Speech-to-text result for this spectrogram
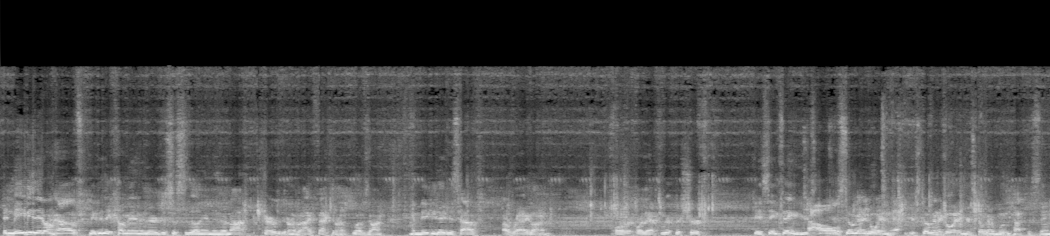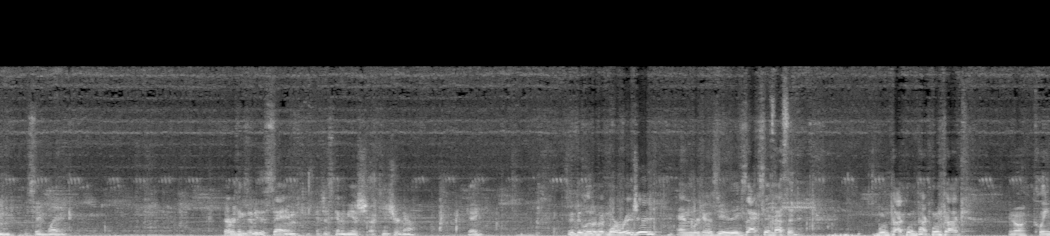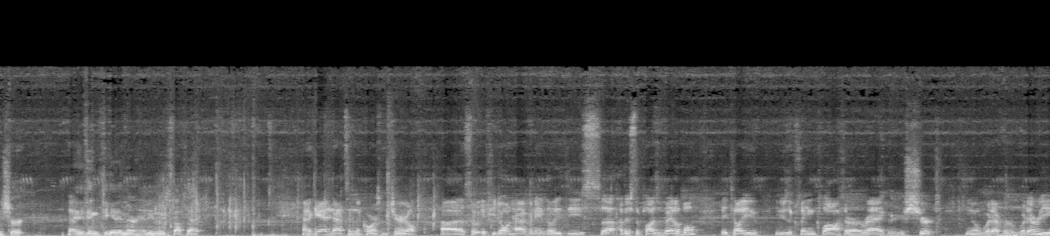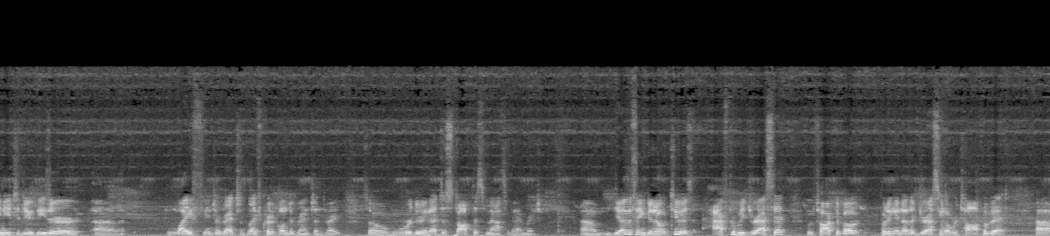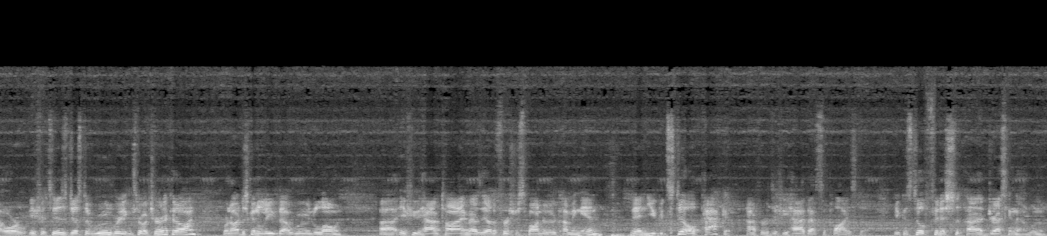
And maybe they don't have, maybe they come in and they're just a civilian and they're not prepared, they don't have an IFAK, they don't have gloves on, and maybe they just have a rag on them, or, or they have to rip their shirt. Okay, same thing. You're, Towels, you're still gonna go in. You're still gonna go in and you're still gonna wound pack the same the same way. Everything's gonna be the same. It's just gonna be a, sh- a t-shirt now. Okay. It's gonna be a little bit more rigid, and we're gonna see the exact same method. Wound pack, wound pack, wound pack. You know, clean shirt. Anything to get in there. Anything to stop that. And again, that's in the course material. Uh, so if you don't have any of those, these uh, other supplies available, they tell you use a clean cloth or a rag or your shirt. You know, whatever whatever you need to do. These are uh, life interventions, life critical interventions, right? So we're doing that to stop this massive hemorrhage. Um, the other thing to note too is after we dress it, we've talked about putting another dressing over top of it, uh, or if it is just a wound where you can throw a tourniquet on, we're not just going to leave that wound alone. Uh, if you have time, as the other first responders are coming in, then you could still pack it afterwards if you have that supply still. You can still finish uh, dressing that wound.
